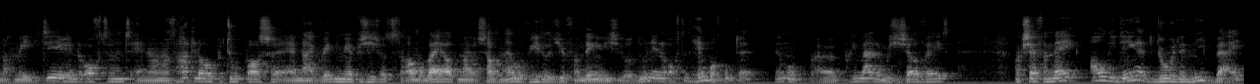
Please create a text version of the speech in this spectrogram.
nog mediteren in de ochtend en dan het hardlopen toepassen. En nou, ik weet niet meer precies wat ze er allemaal bij had, maar ze had een heel riedeltje van dingen die ze wil doen in de ochtend. Helemaal goed, hè? Helemaal prima, dat moet je zelf weten. Maar ik zei van nee, al die dingen doe er niet bij.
